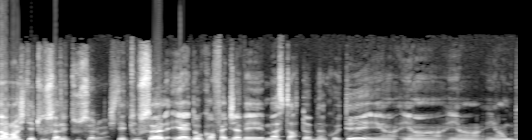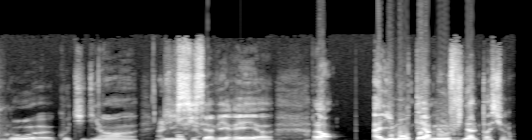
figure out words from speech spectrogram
Non, non, j'étais tout seul. tout seul, ouais. J'étais tout seul et donc en fait j'avais ma start-up d'un côté et un, et un, et un, et un boulot quotidien qui s'avérait alors alimentaire mais au final passionnant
